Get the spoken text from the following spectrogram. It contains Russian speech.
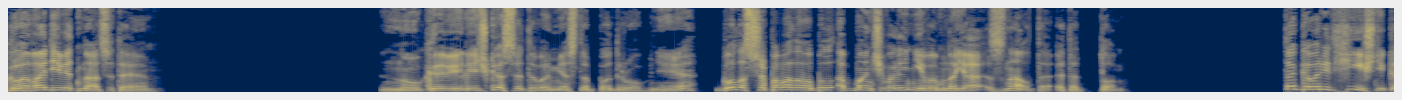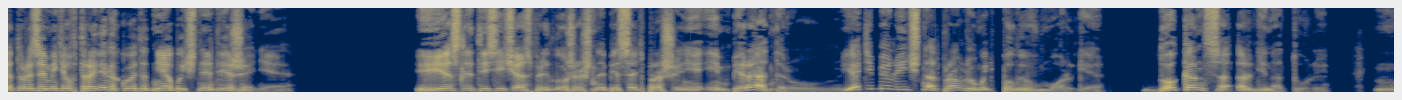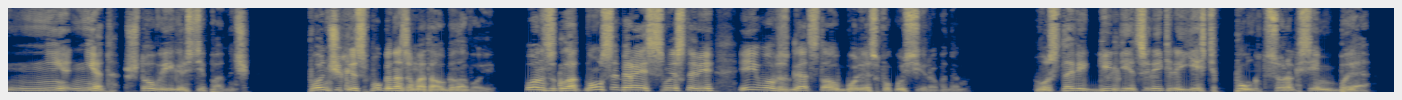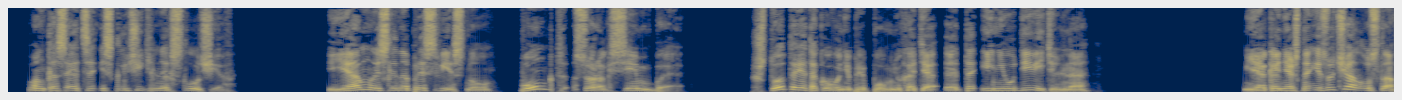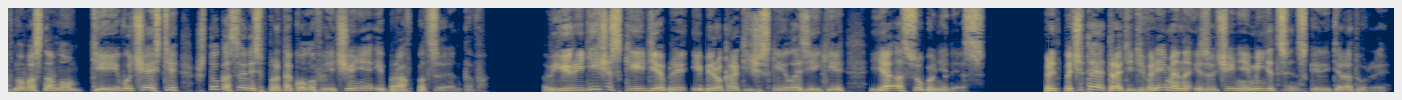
Глава девятнадцатая «Ну-ка, величко, с этого места подробнее». Голос Шаповалова был обманчиво ленивым, но я знал-то этот тон. Так говорит хищник, который заметил в траве какое-то необычное движение. «И если ты сейчас предложишь написать прошение императору, я тебя лично отправлю мыть полы в морге до конца ординатуры». «Нет, нет, что вы, Игорь Степанович!» Пончик испуганно замотал головой. Он сглотнул, собираясь с мыслями, и его взгляд стал более сфокусированным. В уставе гильдии целителей есть пункт 47-Б. Он касается исключительных случаев. Я мысленно присвистнул. Пункт 47-Б. Что-то я такого не припомню, хотя это и не удивительно. Я, конечно, изучал устав, но в основном те его части, что касались протоколов лечения и прав пациентов. В юридические дебри и бюрократические лазейки я особо не лез, предпочитая тратить время на изучение медицинской литературы.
